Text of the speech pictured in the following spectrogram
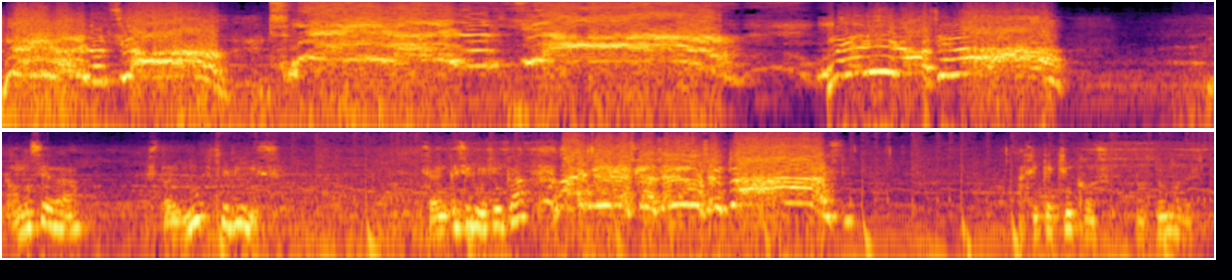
¡México renunció! ¡Merino se va! ¿Y cómo se va? Estoy muy feliz. ¿Saben qué significa? ¡Allí descansaremos en paz! Así que chicos, nos vemos después.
